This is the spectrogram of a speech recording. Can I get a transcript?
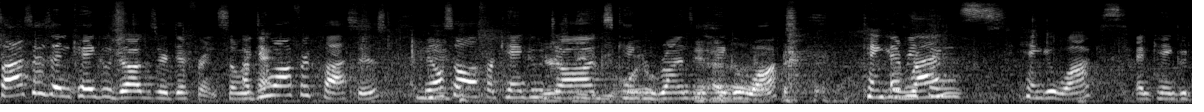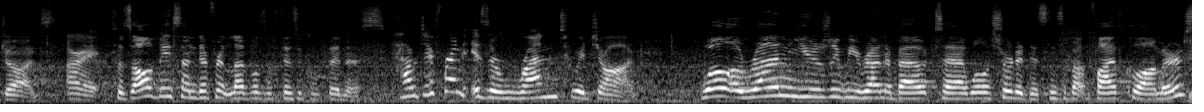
Classes and Kangoo dogs are different. So we Okay. do offer classes. We also offer Kangoo dogs, Kangoo runs, and Kangoo walks, Kangoo Everything- runs, Kangoo walks. and Kangoo jogs. All right. So it's all based on different levels of physical fitness. How different is a run to a jog? Well, a run usually we run about uh, well a shorter distance, about five kilometers,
